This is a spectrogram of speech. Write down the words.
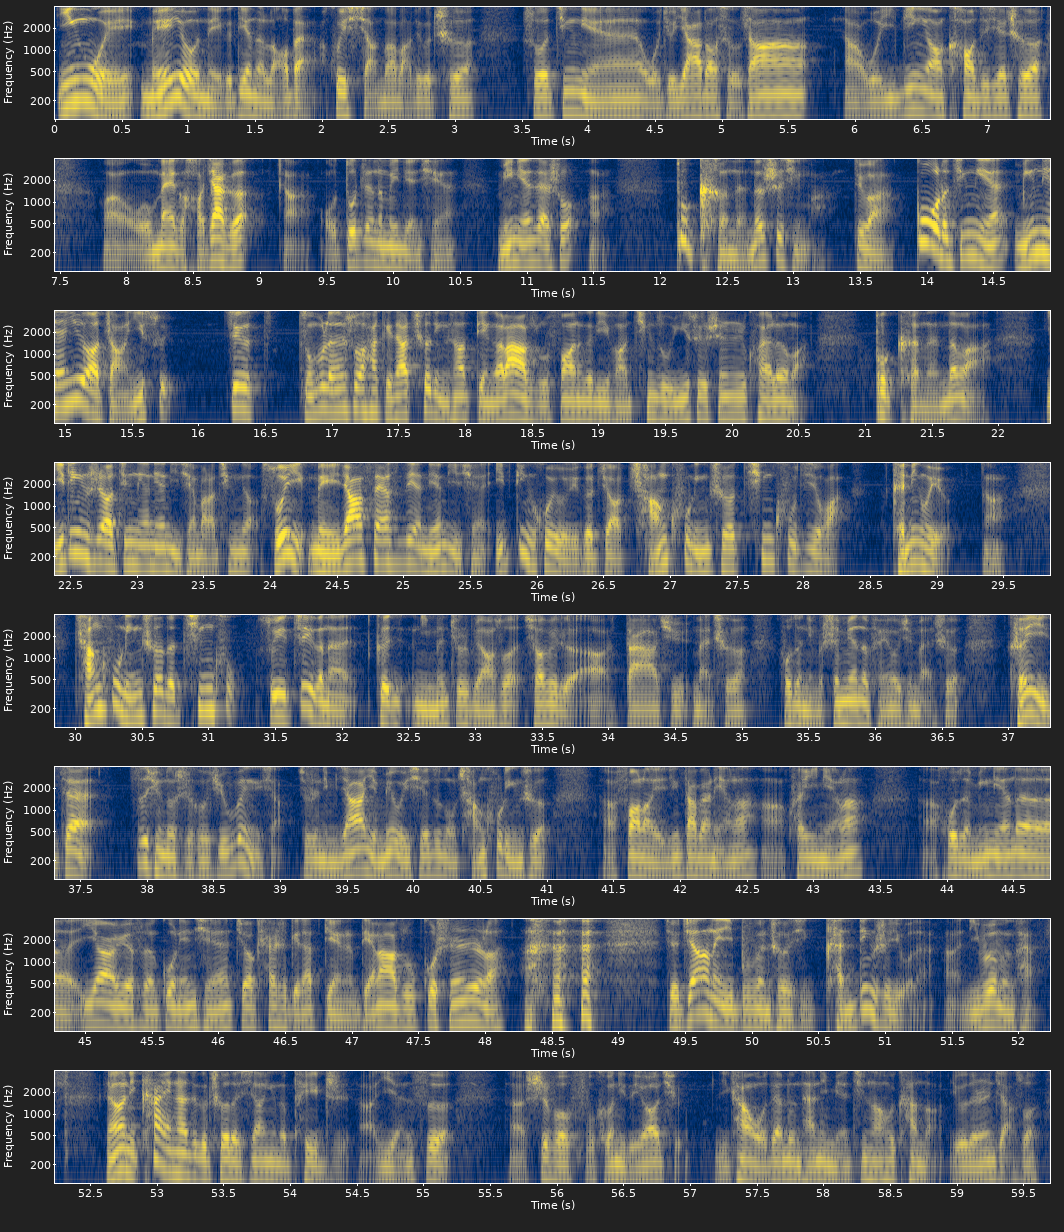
因为没有哪个店的老板会想到把这个车说今年我就压到手上啊，我一定要靠这些车啊，我卖个好价格啊，我多挣那么一点钱，明年再说啊，不可能的事情嘛，对吧？过了今年，明年又要长一岁，这个总不能说还给他车顶上点个蜡烛放那个地方庆祝一岁生日快乐嘛？不可能的嘛。一定是要今年年底前把它清掉，所以每家 4S 店年底前一定会有一个叫长库龄车清库计划，肯定会有啊，长库龄车的清库。所以这个呢，跟你们就是比方说消费者啊，大家去买车，或者你们身边的朋友去买车，可以在咨询的时候去问一下，就是你们家有没有一些这种长库龄车啊，放了已经大半年了啊，快一年了啊，或者明年的一二月份过年前就要开始给他点点蜡烛过生日了。就这样的一部分车型肯定是有的啊，你问问看，然后你看一看这个车的相应的配置啊、颜色啊是否符合你的要求。你看我在论坛里面经常会看到有的人讲说，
